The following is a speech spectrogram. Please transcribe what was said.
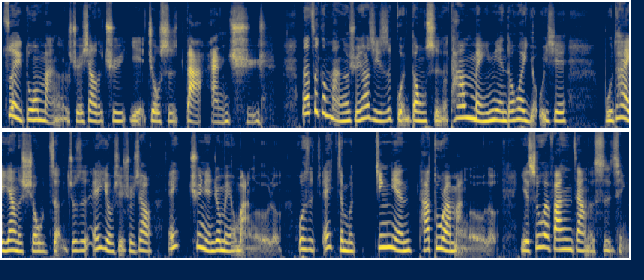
最多满额学校的区，也就是大安区。那这个满额学校其实是滚动式的，它每一年都会有一些不太一样的修正，就是诶，有些学校诶，去年就没有满额了，或是诶，怎么？今年他突然满额了，也是会发生这样的事情，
